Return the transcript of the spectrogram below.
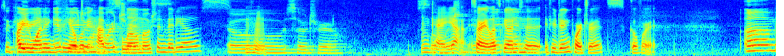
So Are you wanting to be able to have slow motion videos? Oh, so true. Slow Okay, yeah. Sorry, let's go into if you're doing portraits, go for it. Um,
